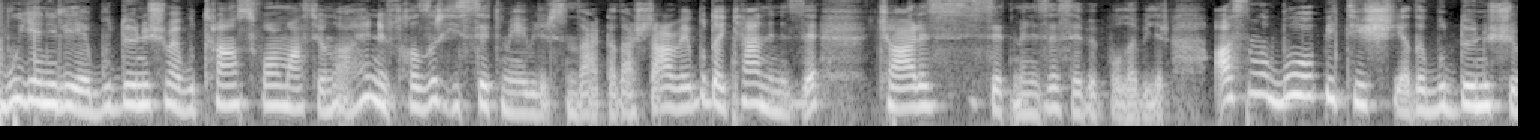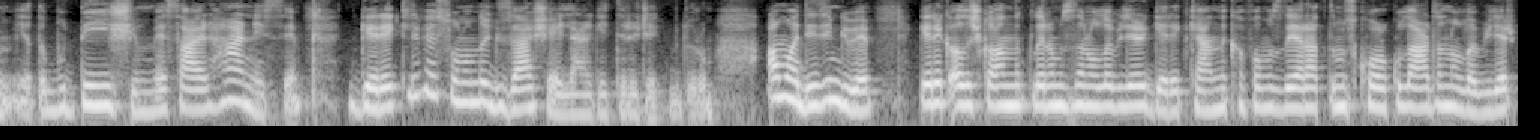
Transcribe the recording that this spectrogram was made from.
bu yeniliğe, bu dönüşüme, bu transformasyona henüz hazır hissetmeyebilirsiniz arkadaşlar ve bu da kendinizi çaresiz hissetmenize sebep olabilir. Aslında bu bitiş ya da bu dönüşüm ya da bu değişim vesaire her neyse gerekli ve sonunda güzel şeyler getirecek bir durum. Ama dediğim gibi gerek alışkanlıklarımızdan olabilir, gerek kendi kafamızda yarattığımız korkulardan olabilir.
